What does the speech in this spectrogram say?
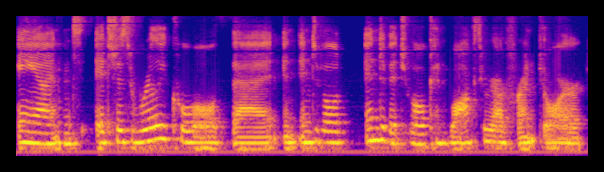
And it's just really cool that an individual individual can walk through our front door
